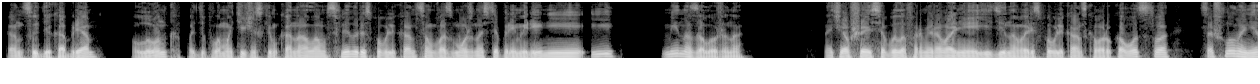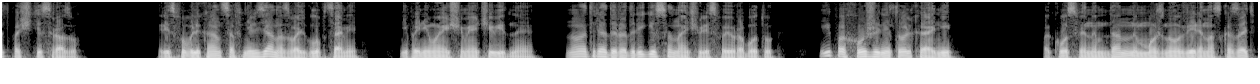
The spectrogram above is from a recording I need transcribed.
К концу декабря Лонг по дипломатическим каналам слил республиканцам возможность о примирении и... мина заложена. Начавшееся было формирование единого республиканского руководства сошло на нет почти сразу. Республиканцев нельзя назвать глупцами, не понимающими очевидное, но отряды Родригеса начали свою работу, и, похоже, не только они. По косвенным данным можно уверенно сказать,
